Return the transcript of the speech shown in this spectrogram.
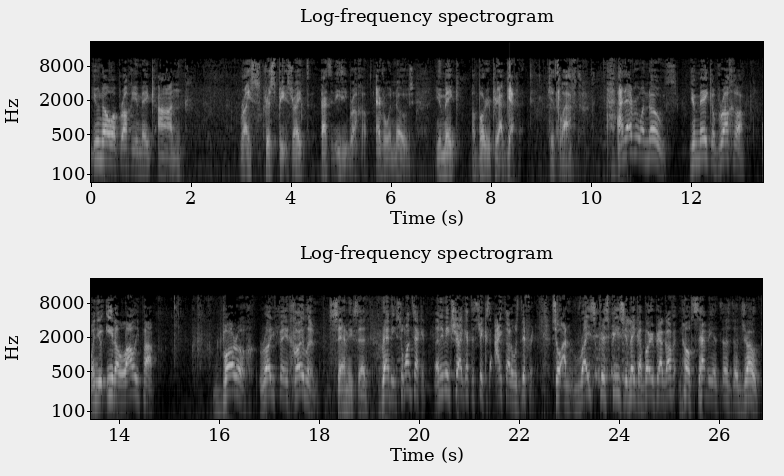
You know what bracha you make on Rice Krispies, right? That's an easy bracha. Everyone knows you make a borei pri hagafen. Kids laughed. And everyone knows you make a bracha when you eat a lollipop. Baruch Roifei Cholim. Sammy said, Rabbi, so one second. Let me make sure I get this straight because I thought it was different. So on Rice Krispies, you make a Bari Priagov? No, Sammy, it's just a joke.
